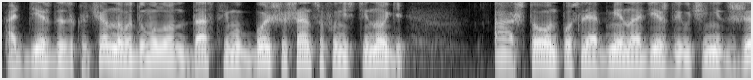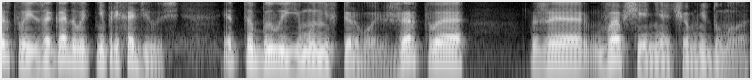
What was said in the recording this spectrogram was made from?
Одежда заключенного, думал он, даст ему больше шансов унести ноги, А что он после обмена одежды учинит с жертвой, загадывать не приходилось. Это было ему не впервой. Жертва же вообще ни о чем не думала.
